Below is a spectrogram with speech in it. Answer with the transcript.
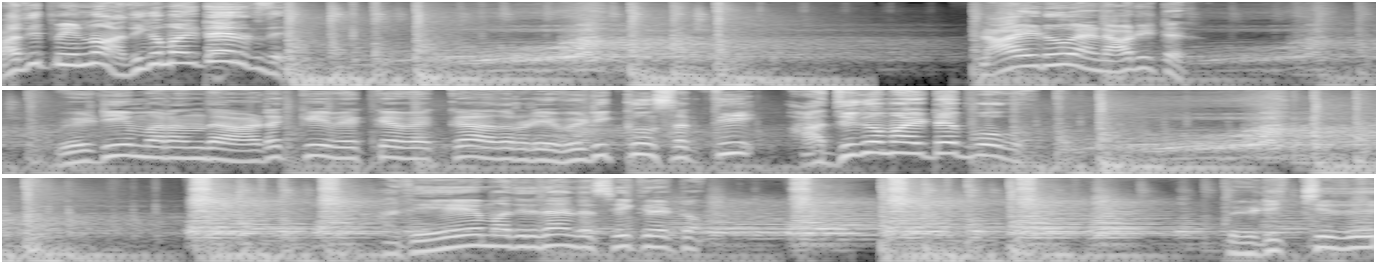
மதிப்பு இன்னும் அதிகமாயிட்டே இருக்குது. நாயுடு அண்ட் ஆடிட்டர் வெடி மறந்த அடக்கி வைக்க வைக்க அதனுடைய வெடிக்கும் சக்தி அதிகமாயிட்டே போகும். அதே மாதிரி தான் இந்த சீக்ரெட்டும் வெடிச்சது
